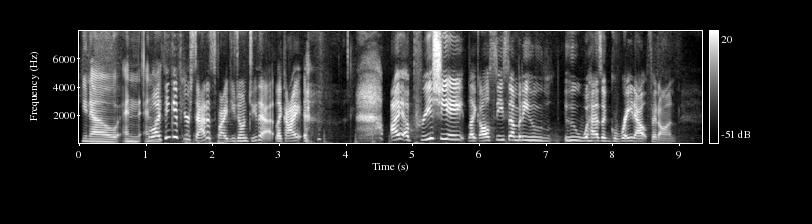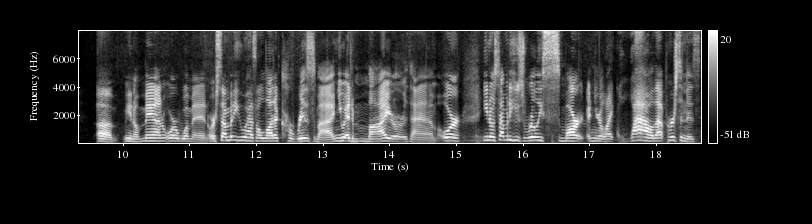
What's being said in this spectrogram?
you know? And and well I think if you're satisfied you don't do that. Like I I appreciate like I'll see somebody who who has a great outfit on um, you know, man or woman, or somebody who has a lot of charisma and you admire them, or, you know, somebody who's really smart and you're like, wow, that person is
